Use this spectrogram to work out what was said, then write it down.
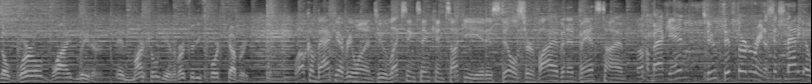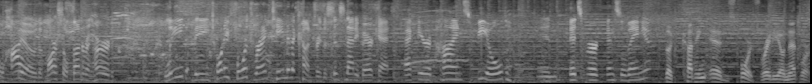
the worldwide leader in Marshall University sports coverage. Welcome back, everyone, to Lexington, Kentucky. It is still survive and advance time. Welcome back in to Fifth Third Arena, Cincinnati, Ohio. The Marshall Thundering Herd lead the 24th ranked team in the country, the Cincinnati Bearcats. Back here at Heinz Field in Pittsburgh, Pennsylvania. The Cutting Edge Sports Radio Network.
